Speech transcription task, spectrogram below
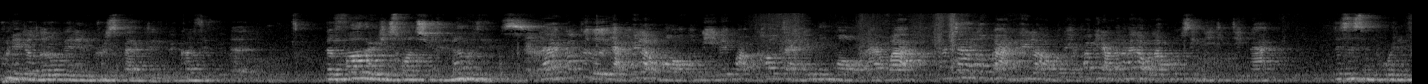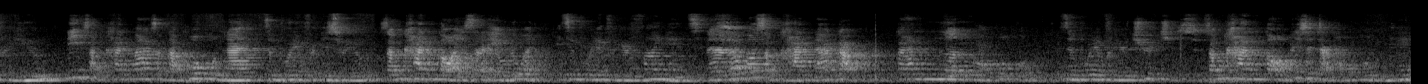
put it a little bit in perspective because it, uh, the Father just wants you to know this. และก็คืออยากให้เรามองตรงนี้ด้วยความเข้าใจด้วยมุมมองนะว่าพระเจ้าต้องการให้เราเนี่ยพระบิดาต้องให้เรารับรู้สิ่งนี้ This is important for you. นี่สำคัญมากสำหรับพวกคุณนะ It's important for Israel. สำคัญต่ออิสราเอลด้วย It's important for your finances. นะแล้วก็สำคัญนะกับการเงินของพวกคุณ It's important for your churches. สำคัญต่อคริสตจักรของคุณ Okay?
